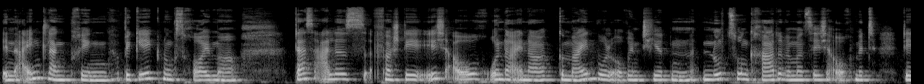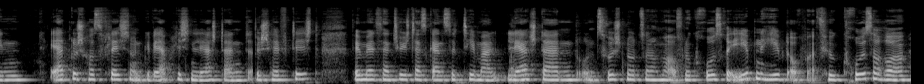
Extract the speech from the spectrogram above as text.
in Einklang bringen, Begegnungsräume. Das alles verstehe ich auch unter einer gemeinwohlorientierten Nutzung, gerade wenn man sich auch mit den Erdgeschossflächen und gewerblichen Leerstand beschäftigt. Wenn man jetzt natürlich das ganze Thema Leerstand und Zwischennutzung nochmal auf eine größere Ebene hebt, auch für größere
